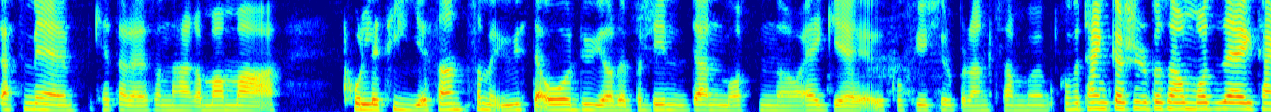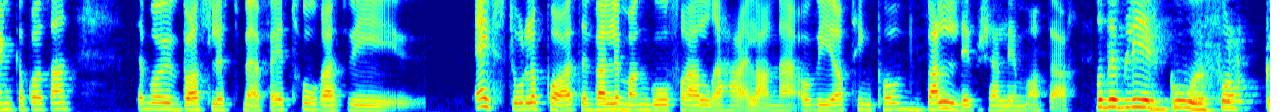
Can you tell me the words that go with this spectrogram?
dette med hva heter det, sånn her mamma-politiet, sant, som er ute. og du gjør det på din, den måten, og jeg Hvorfor ikke du på den samme Hvorfor tenker ikke du på samme måte som jeg tenker på?' sant? Det må vi bare slutte med, for jeg tror at vi jeg stoler på at det er veldig mange gode foreldre her i landet, og vi gjør ting på veldig forskjellige måter. Og det blir gode folk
